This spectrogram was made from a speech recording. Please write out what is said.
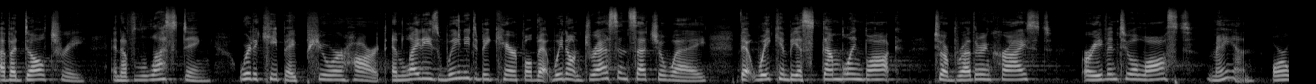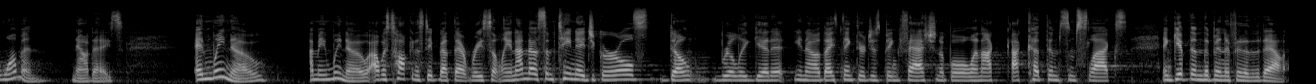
of adultery and of lusting, we're to keep a pure heart. And ladies, we need to be careful that we don't dress in such a way that we can be a stumbling block to a brother in Christ or even to a lost man or a woman nowadays. And we know, I mean, we know. I was talking to Steve about that recently, and I know some teenage girls don't really get it. You know, they think they're just being fashionable, and I, I cut them some slacks and give them the benefit of the doubt.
